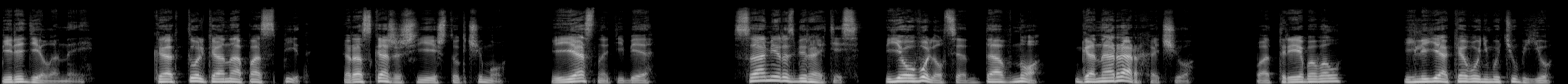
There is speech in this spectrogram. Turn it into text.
переделанный. Как только она поспит, расскажешь ей, что к чему. Ясно тебе? Сами разбирайтесь. Я уволился давно. Гонорар хочу. Потребовал? Или я кого-нибудь убью?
